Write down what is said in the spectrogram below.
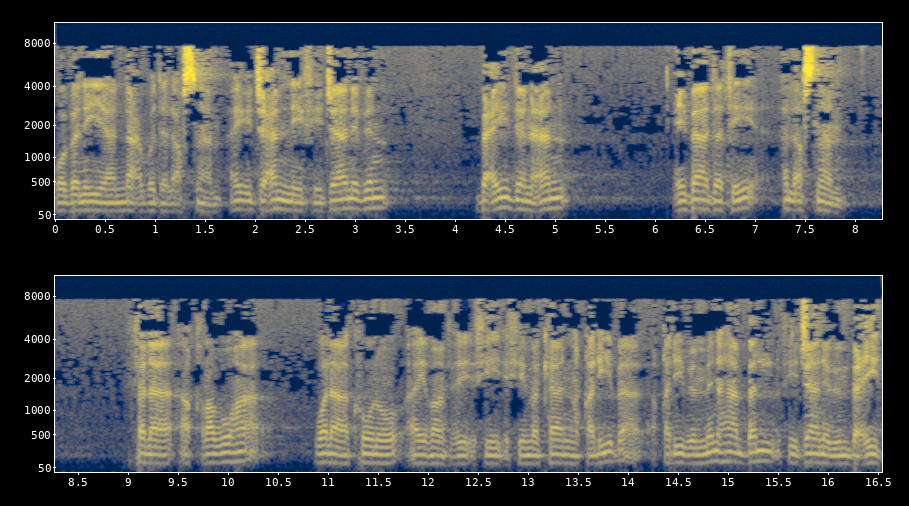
وبني أن نعبد الأصنام. أي اجعلني في جانب بعيد عن عباده الأصنام فلا أقربها ولا أكون أيضا في في في مكان قريب قريب منها بل في جانب بعيد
